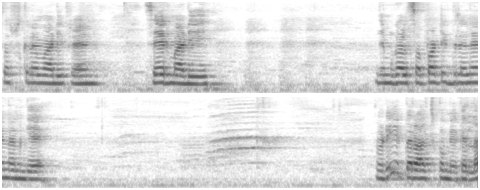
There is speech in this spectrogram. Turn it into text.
ಸಬ್ಸ್ಕ್ರೈಬ್ ಮಾಡಿ ಫ್ರೆಂಡ್ ಶೇರ್ ಮಾಡಿ. ನಿಮ್ಗಳು ಸಪೋರ್ಟ್ ಇದ್ರೇ ನನಗೆ. ನೋಡಿ ಈ ಥರ ಹಚ್ಕೊಬೇಕಲ್ಲ?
